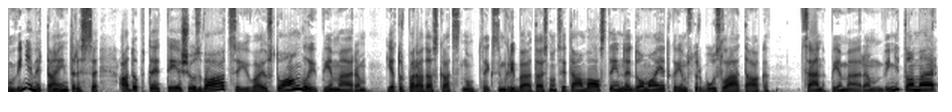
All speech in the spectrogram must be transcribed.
Un viņiem ir tā interese adoptēt tieši uz Vāciju vai uz to Angliju, piemēram. Ja tur parādās kāds nu, teiksim, gribētājs no citām valstīm, nedomājiet, ka jums tur būs lētāka cena, piemēram. Viņi tomēr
